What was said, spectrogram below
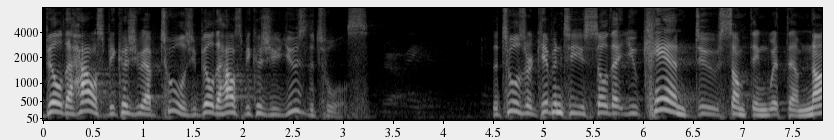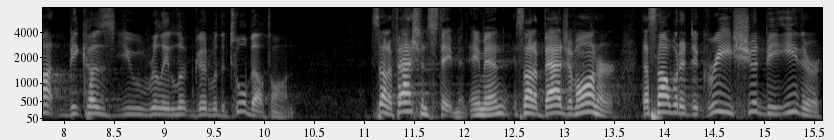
build a house because you have tools. You build a house because you use the tools. The tools are given to you so that you can do something with them, not because you really look good with a tool belt on. It's not a fashion statement, amen? It's not a badge of honor. That's not what a degree should be either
